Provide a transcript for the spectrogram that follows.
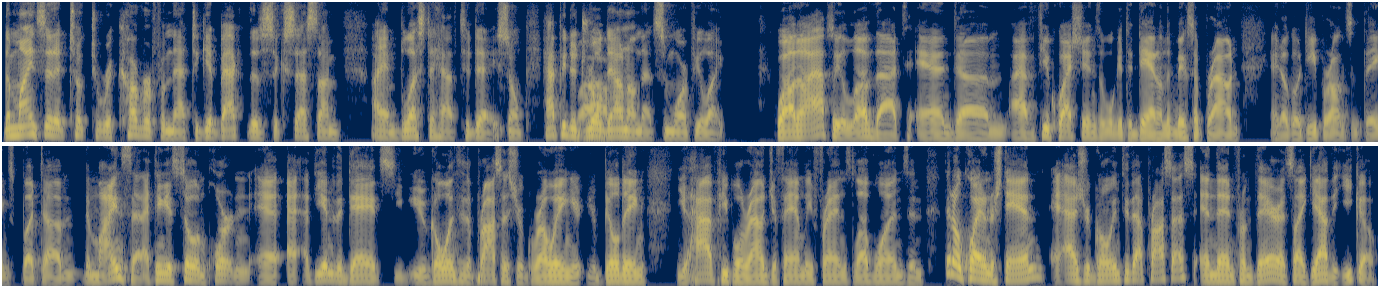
the mindset it took to recover from that to get back to the success I'm I am blessed to have today. So happy to wow. drill down on that some more if you like. Well, no, I absolutely love that. And um, I have a few questions and we'll get to Dan on the mix up round and he'll go deeper on some things. But um, the mindset, I think is so important. At, at, the end of the day, it's you, are going through the process, you're growing, you're, you're, building, you have people around your family, friends, loved ones, and they don't quite understand as you're going through that process. And then from there, it's like, yeah, the ego.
